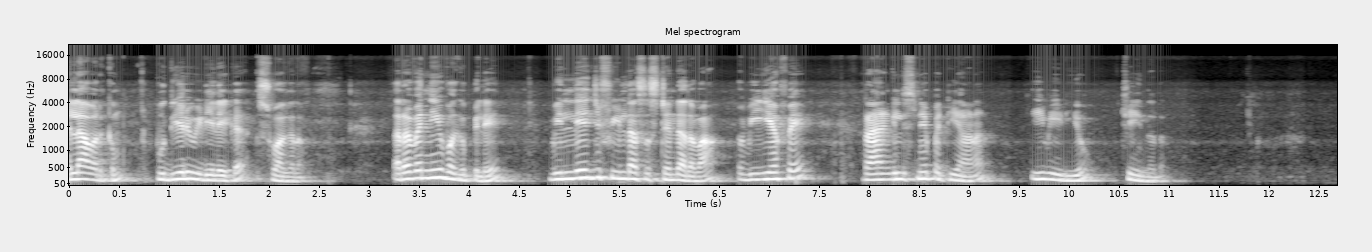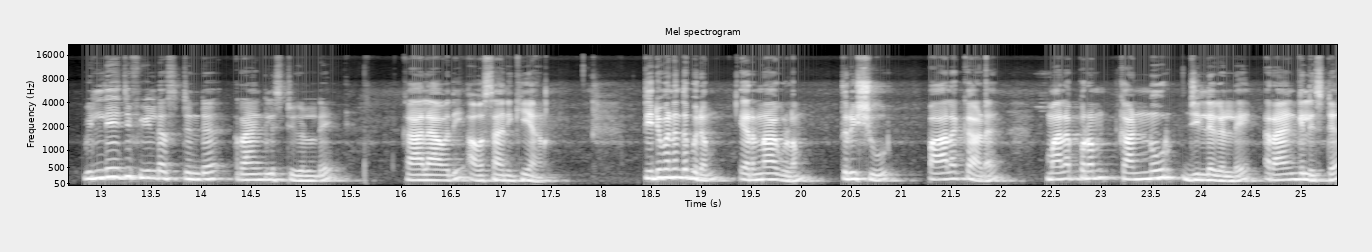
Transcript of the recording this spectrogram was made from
എല്ലാവർക്കും പുതിയൊരു വീഡിയോയിലേക്ക് സ്വാഗതം. റവന്യൂ വകുപ്പിലെ വില്ലേജ് ഫീൽഡ് അസിസ്റ്റന്റ് അഥവാ വി എഫ് എ റാങ്ക് ലിസ്റ്റിനെ പറ്റിയാണ് ഈ വീഡിയോ ചെയ്യുന്നത്. വില്ലേജ് ഫീൽഡ് അസിസ്റ്റന്റ് റാങ്ക് ലിസ്റ്റുകളുടെ കാലാവധി അവസാനിക്കുകയാണ്. തിരുവനന്തപുരം എറണാകുളം തൃശ്ശൂർ പാലക്കാട് മലപ്പുറം കണ്ണൂർ ജില്ലകളിലെ റാങ്ക് ലിസ്റ്റ്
